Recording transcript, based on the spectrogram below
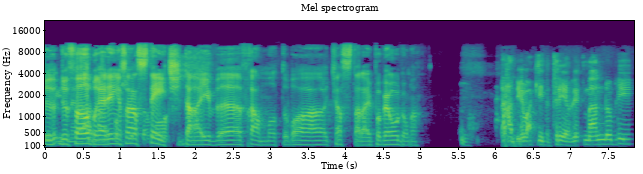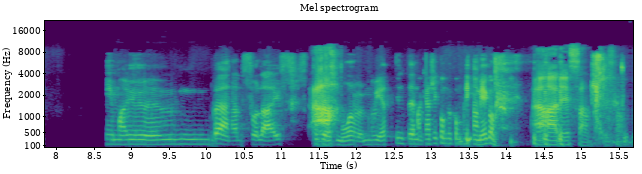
Du, du förbereder ingen sån här stage dive eh, framåt och bara kastar dig på vågorna? Det hade ju varit lite trevligt men då blir man ju mm, bannad for life. Ah. Man vet inte, man kanske kommer komma dit mer gånger. Ja, det är sant. Det är sant.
